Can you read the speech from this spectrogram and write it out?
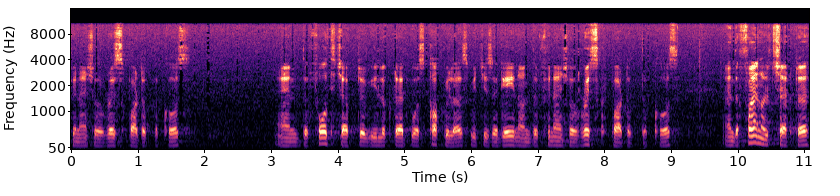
financial risk part of the course. And the fourth chapter we looked at was copulas, which is again on the financial risk part of the course. And the final chapter,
